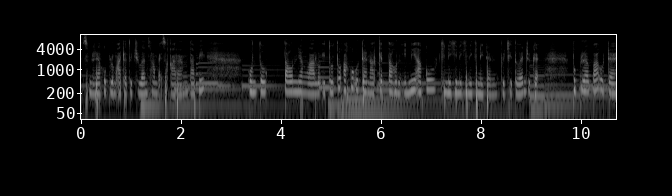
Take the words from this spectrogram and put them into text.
sebenarnya aku belum ada tujuan sampai sekarang tapi untuk tahun yang lalu itu tuh aku udah target tahun ini aku gini gini gini gini. Dan puji Tuhan juga beberapa udah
